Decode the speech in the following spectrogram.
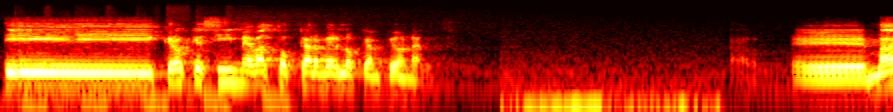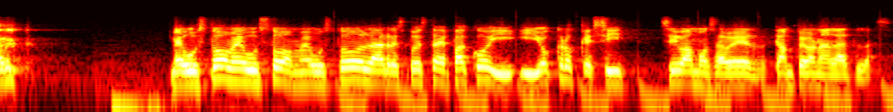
y creo que sí me va a tocar verlo campeón, Alex. Eh, Mark. Me gustó, me gustó, me gustó la respuesta de Paco y, yo creo que sí, sí vamos a ver campeón al Atlas.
